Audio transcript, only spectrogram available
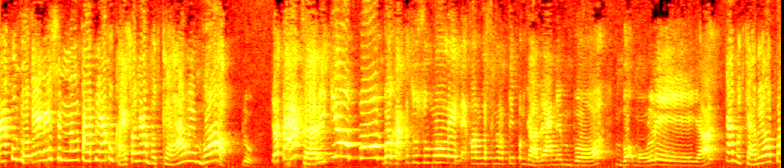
Aku nduk kene seneng tapi aku gak iso nyambut gawe, Mbok. Lho, ya tak ajari iki apa? Mbok gak kesusu mulih nek kon wis ngerti penggaweane mbok, mbok mulih ya. Nyambut gawe apa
